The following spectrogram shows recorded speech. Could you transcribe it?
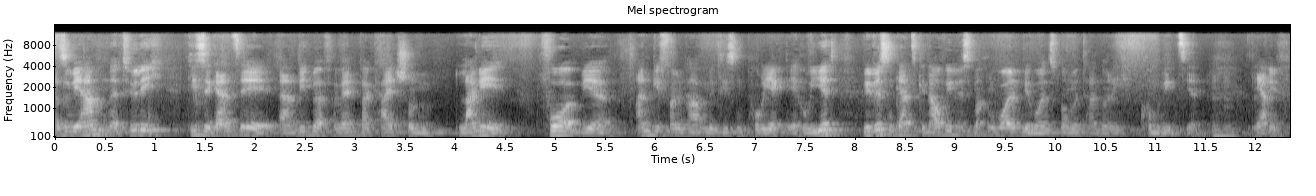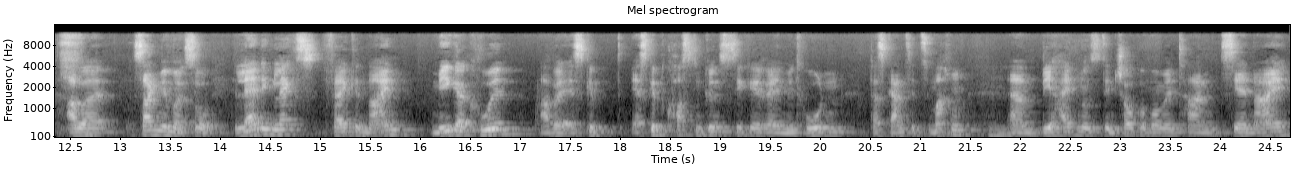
also wir haben natürlich diese ganze äh, Wiederverwendbarkeit schon lange vor wir angefangen haben mit diesem Projekt eruiert. Wir wissen ganz genau, wie wir es machen wollen. Wir wollen es momentan noch nicht kommunizieren. Mhm, okay. ja, aber sagen wir mal so, Landing Legs Falcon 9 mega cool, aber es gibt, es gibt kostengünstigere Methoden, das Ganze zu machen. Mhm. Ähm, wir halten uns den Joker momentan sehr nahe.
